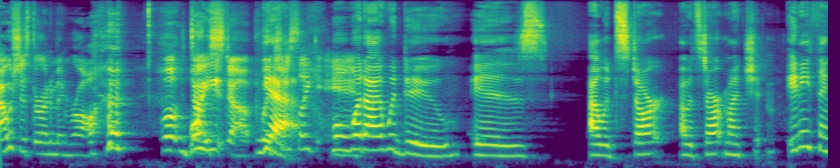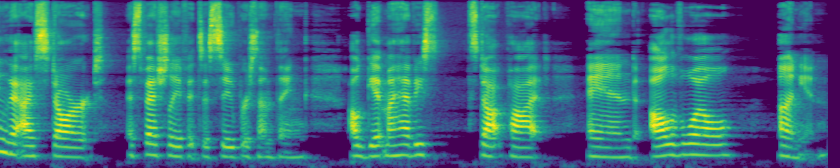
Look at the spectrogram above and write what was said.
I was just throwing them in raw. well, Well, diced up, which yeah. is like Well, eh. what I would do is I would start. I would start my chi- anything that I start, especially if it's a soup or something. I'll get my heavy stock pot and olive oil, onion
